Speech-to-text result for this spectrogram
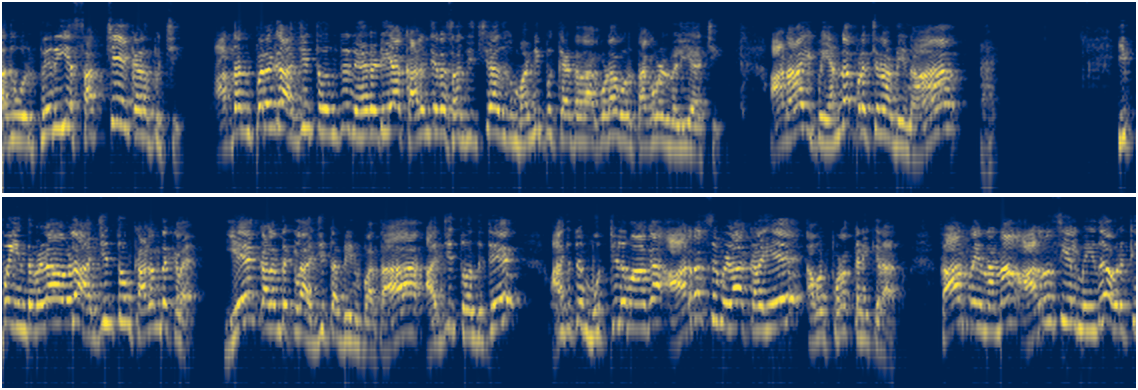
அது ஒரு பெரிய சர்ச்சையை கிளப்பிச்சு. அதன் பிறகு அஜித் வந்துட்டு நேரடியாக கலைஞரை சந்திச்சு அதுக்கு மன்னிப்பு கேட்டதாக கூட ஒரு தகவல் வெளியாச்சு. ஆனால் இப்போ என்ன பிரச்சனை அப்படின்னா இப்போ இந்த விழாவில் அஜித்தும் கலந்துக்கல. ஏன் கலந்துக்கல அஜித் அப்படின்னு பார்த்தா அஜித் வந்துட்டு வந்துட்டு முற்றிலுமாக அரசு விழாக்களையே அவர் புறக்கணிக்கிறார். காரணம் என்னன்னா அரசியல் மீது அவருக்கு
